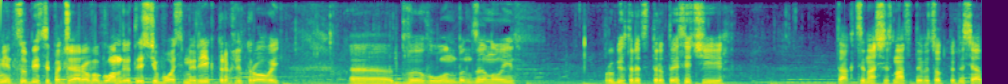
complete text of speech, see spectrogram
Mitsubishi Pajero Wagon 2008 рік, 3-літровий е, двигун бензиновий. Пробіг 33 тисячі. Так, ціна 16 950.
